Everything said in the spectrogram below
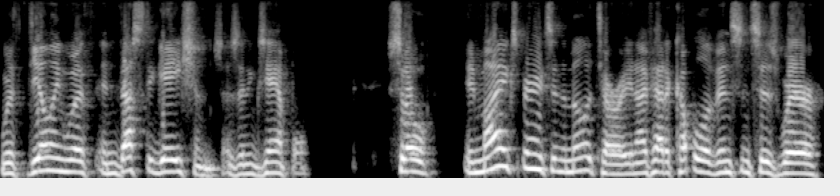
with dealing with investigations, as an example. So, in my experience in the military, and I've had a couple of instances where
